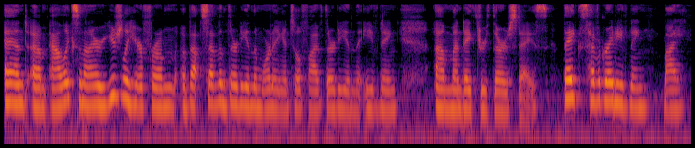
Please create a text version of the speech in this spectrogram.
and um, Alex and I are usually here from about 7.30 in the morning until 5.30 in the evening, um, Monday through Thursdays. Thanks. Have a great evening. Bye.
